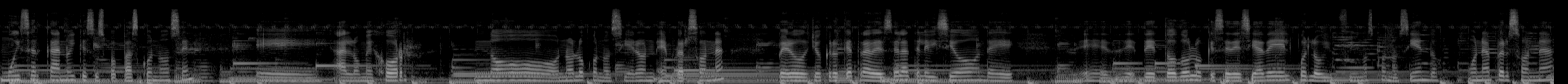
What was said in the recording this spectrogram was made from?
muy cercano y que sus papás conocen. Eh, a lo mejor no, no lo conocieron en persona, pero yo creo que a través de la televisión, de eh, de, todo lo que se decía de él, pues lo fuimos conociendo. Una persona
